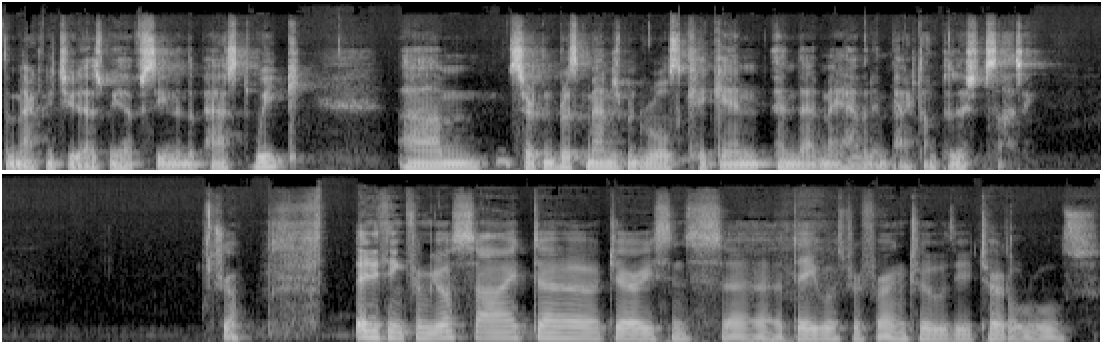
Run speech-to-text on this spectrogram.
the magnitude as we have seen in the past week um, certain risk management rules kick in, and that may have an impact on position sizing. Sure. Anything from your side, uh, Jerry, since uh, Dave was referring to the turtle rules?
